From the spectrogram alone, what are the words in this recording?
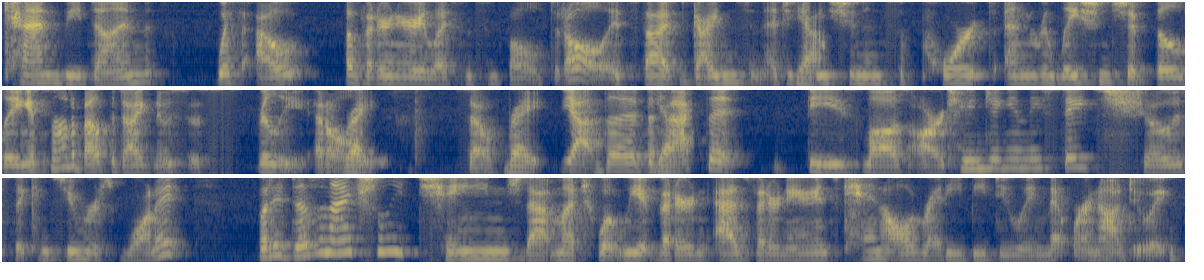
can be done without a veterinary license involved at all. It's that guidance and education yeah. and support and relationship building. It's not about the diagnosis really at all. Right. So right, yeah, the the yeah. fact that these laws are changing in these states shows that consumers want it, but it doesn't actually change that much what we at veteran as veterinarians can already be doing that we're not doing.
